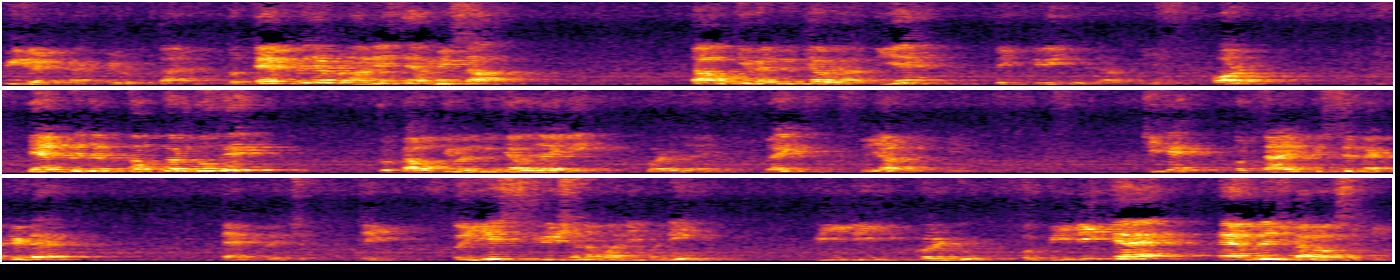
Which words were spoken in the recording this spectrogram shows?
पीरियड इफेक्टेड होता है। तो टेम्परेचर बढ़ाने से हमेशा टाउ की वैल्यू क्या हो जाती है? डिक्रीज हो जाती है। और टेम्परेचर कम कर दोगे तो टाउ की वैल्यू क्या हो जाएगी? बढ़ जाएगी। राइट तो याद रखिए। ठीक है? तो टाइम किससे इफेक्टेड है? टेम्परेचर ठीक? तो ये सिचुएशन हमारी बनी बी डी इक्वल टू तो बी डी क्या है? एवरेज वेलोसिटी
